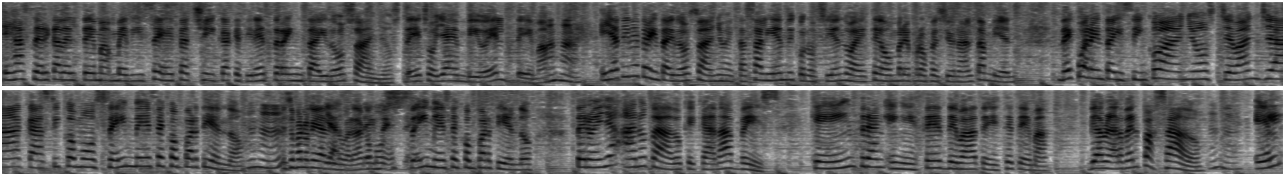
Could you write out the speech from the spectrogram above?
es acerca del tema. Me dice esta chica que tiene 32 años. De hecho, ella envió el tema. Ella tiene 32 años, está saliendo y conociendo a este hombre profesional también. De 45 años, llevan ya casi como seis meses compartiendo. Eso fue lo que ella dijo, ¿verdad? seis Como meses. seis meses compartiendo. Pero ella ha notado que cada vez que entran en este debate, este tema, de hablar del pasado, él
